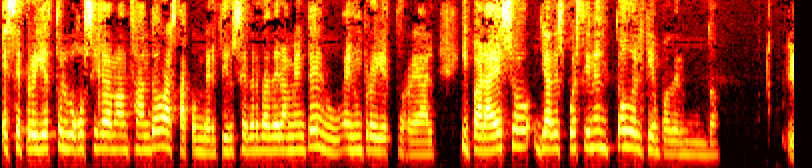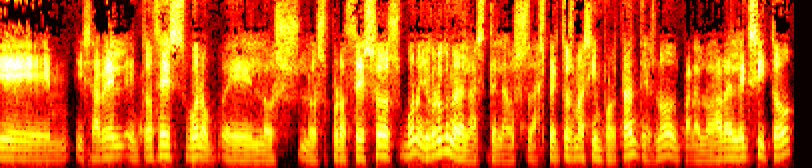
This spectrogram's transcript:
ese proyecto luego sigue avanzando hasta convertirse verdaderamente en un, en un proyecto real. Y para eso ya después tienen todo el tiempo del mundo. Eh, Isabel, entonces, bueno, eh, los, los, procesos, bueno, yo creo que uno de, las, de los aspectos más importantes ¿no? para lograr el éxito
